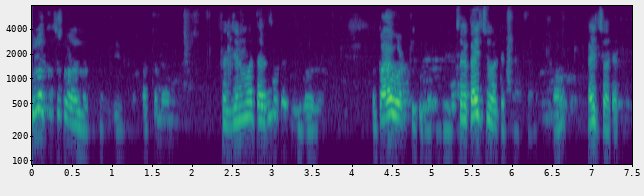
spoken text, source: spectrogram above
तुला कसं कळालं जन्मतात बरं. काय वाटतं तुला सर काहीच वाटत नाही. सर काहीच वाटत नाही.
